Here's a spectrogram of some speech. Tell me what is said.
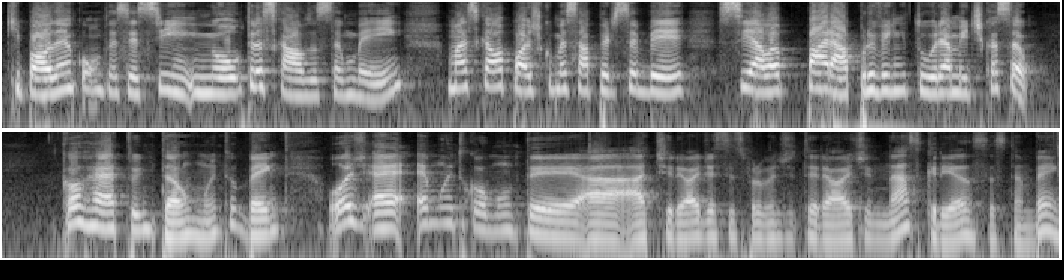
que podem acontecer, sim, em outras causas também, mas que ela pode começar a perceber se ela parar, porventura, a medicação. Correto, então, muito bem. Hoje é, é muito comum ter a, a tireoide, esses problemas de tireoide nas crianças também?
